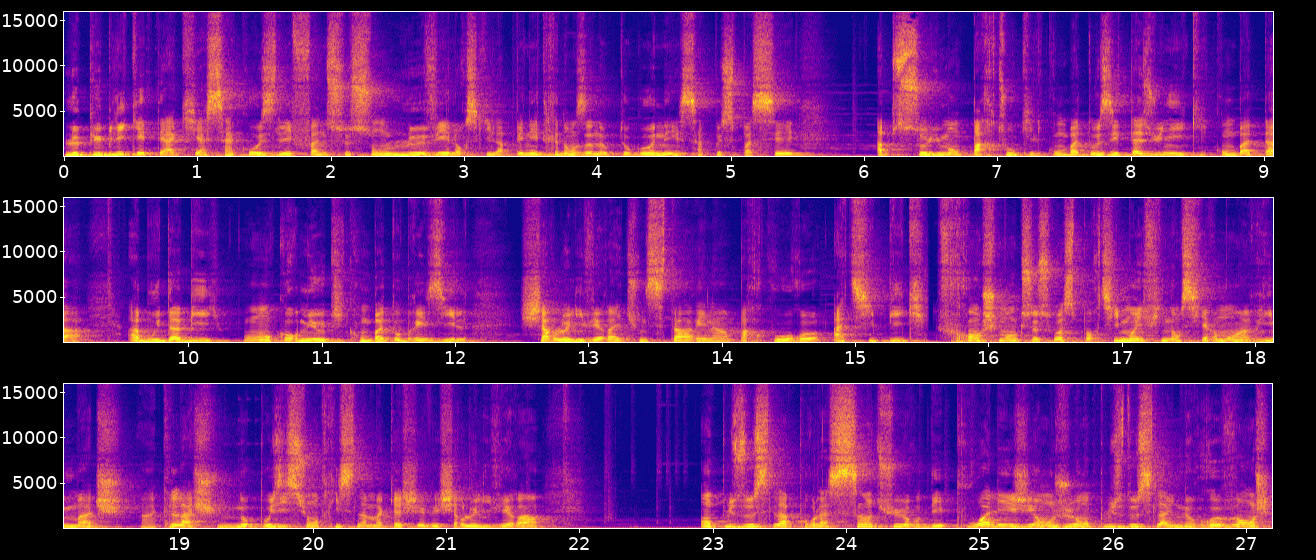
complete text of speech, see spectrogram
Le public était acquis à sa cause, les fans se sont levés lorsqu'il a pénétré dans un octogone et ça peut se passer absolument partout, qu'il combatte aux États-Unis, qu'il combatte à Abu Dhabi ou encore mieux qu'il combatte au Brésil. Charles Oliveira est une star, il a un parcours euh, atypique. Franchement, que ce soit sportivement et financièrement, un rematch, un clash, une opposition entre Islam Makachev et Charles Oliveira, en plus de cela, pour la ceinture des poids légers en jeu, en plus de cela, une revanche.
